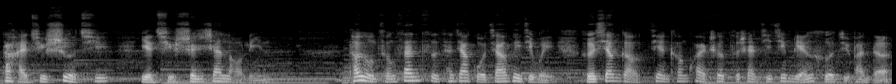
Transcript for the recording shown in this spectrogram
他还去社区，也去深山老林。陶勇曾三次参加国家卫计委和香港健康快车慈善基金联合举办的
